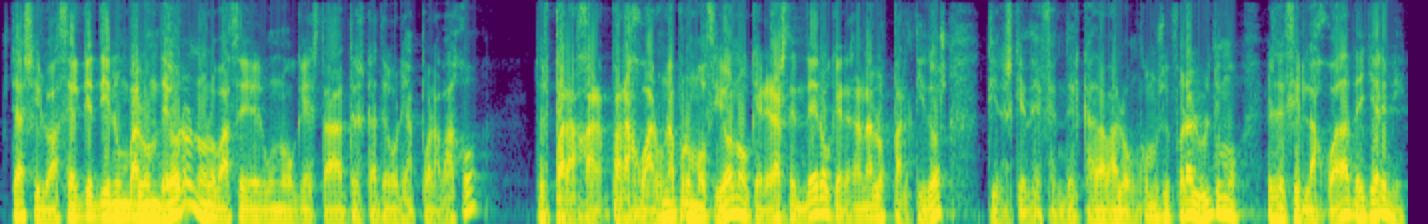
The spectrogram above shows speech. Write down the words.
Hostia, si lo hace el que tiene un balón de oro, no lo va a hacer uno que está tres categorías por abajo. Entonces, para, jugar una promoción o querer ascender o querer ganar los partidos, tienes que defender cada balón como si fuera el último. Es decir, la jugada de Jeremy.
